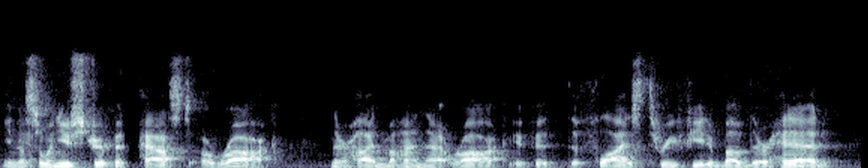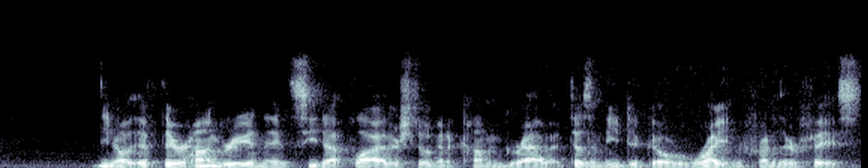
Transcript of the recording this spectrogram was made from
You know, so when you strip it past a rock, they're hiding behind that rock. If it, the fly is three feet above their head, you know, if they're hungry and they see that fly, they're still going to come and grab it. It doesn't need to go right in front of their face.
